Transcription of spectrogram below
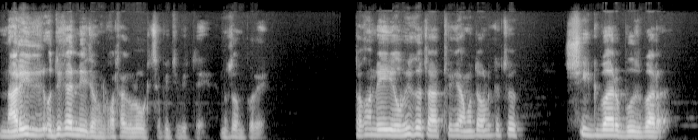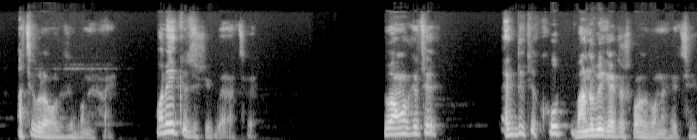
নারীর অধিকার নিয়ে যখন কথাগুলো উঠছে পৃথিবীতে নতুন করে, তখন এই অভিজ্ঞতা থেকে আমাদের অনেক কিছু শিখবার, বুঝবার আছে বলে আমার কাছে মনে হয়। অনেক কিছু শিখবার আছে। এবং আমার কাছে একদিক থেকে খুব মানবিক একটা সমাজ মনে হয়েছে।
